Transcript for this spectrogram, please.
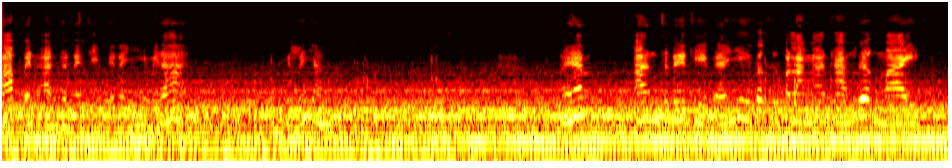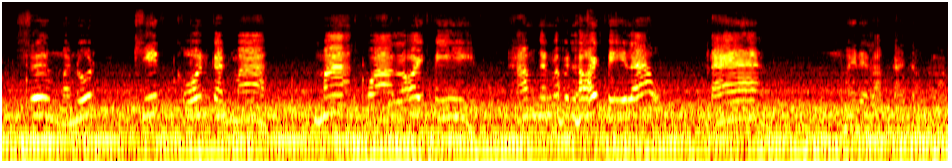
นับ เป็นอันเทอร์เนทีฟเอเนจีไม่ได้เห็นหรือยังเพราะฉะนั้นอันเทอร์เนทีฟเอเนจีก็คือพลังงานทางเลือกใหม่ ซึ่งมนุษย์คิดค้นกันมามากกว่าร้อยปีทำกันมาเป็นร้อยปีแล้ว แต่ไม่ได้รับการยอมรับ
